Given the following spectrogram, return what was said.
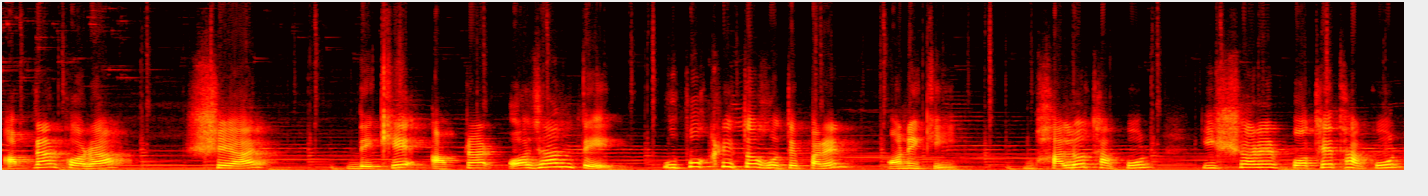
আপনার করা শেয়ার দেখে আপনার অজান্তে উপকৃত হতে পারেন অনেকেই। ভালো থাকুন, ঈশ্বরের পথে থাকুন,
